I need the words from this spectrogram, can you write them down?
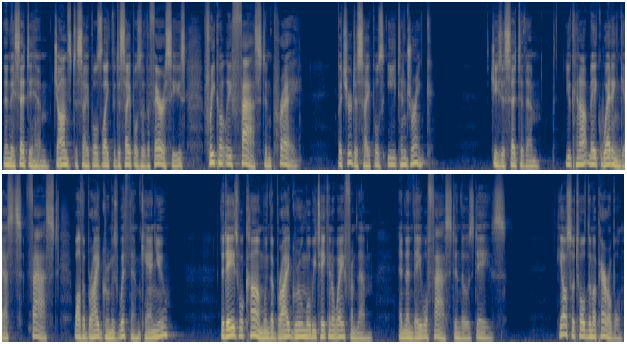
Then they said to him, John's disciples, like the disciples of the Pharisees, frequently fast and pray, but your disciples eat and drink. Jesus said to them, You cannot make wedding guests fast while the bridegroom is with them, can you? The days will come when the bridegroom will be taken away from them, and then they will fast in those days. He also told them a parable.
